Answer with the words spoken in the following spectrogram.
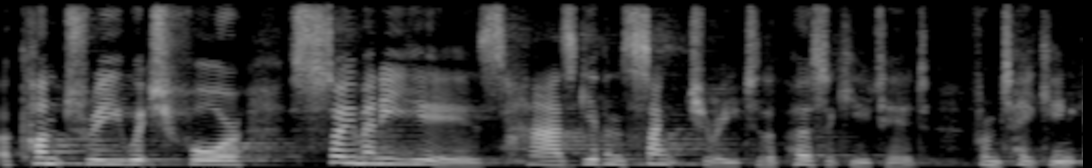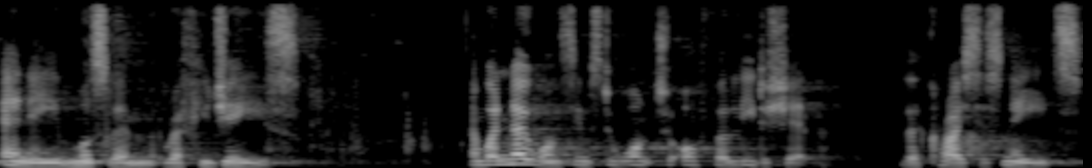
a country which for so many years has given sanctuary to the persecuted from taking any Muslim refugees. And when no one seems to want to offer leadership the crisis needs.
